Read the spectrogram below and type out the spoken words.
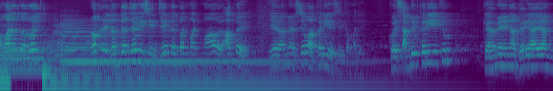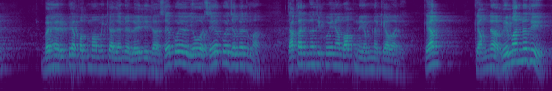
અમારે તો નોકરી ધંધે જેવી છે જે કંઈ પરમાત્મા આવે, આપે, એ અમે સેવા કરીએ છીએ તમારી. કોઈ સાબિત કરી શક્યું કે અમે એના ઘરે આવ્યા બહે રૂપિયા પગમાં મૂક્યા અમે લઈ લીધા. છે કોઈ એવો? છે કોઈ જગતમાં? તાકાત નથી કોઈના બાપની અમને કહેવાની. કેમ? કે અમને અભિમાન નથી,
